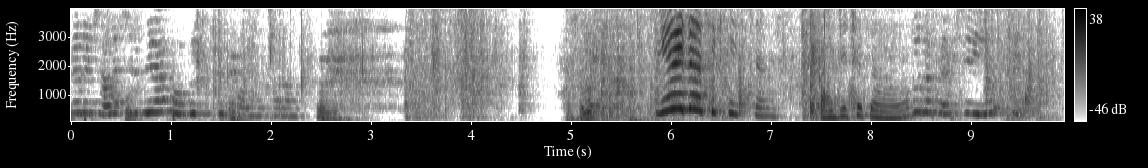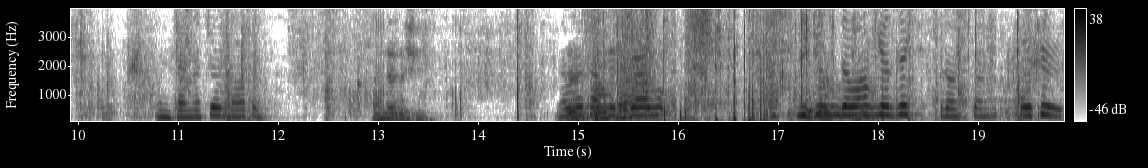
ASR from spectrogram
Böyle çalışır bir yer mi? Bir küçük kaldı falan. Mesela Niye video çekiyorsun? Video çekiyorum ama. Burada da pek şey yok ki. İnternet yok ne yapayım? sen nerede şimdi? Evet arkadaşlar bu videonun devamı gelecek birazdan. Görüşürüz.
